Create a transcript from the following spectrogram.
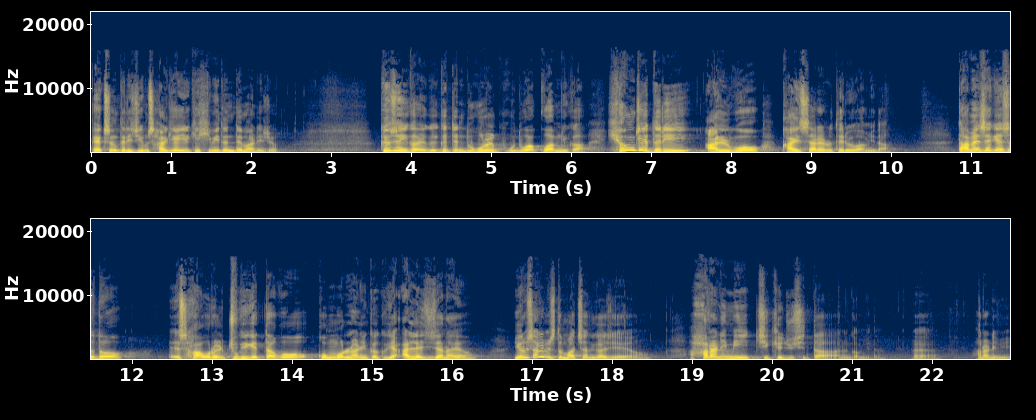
백성들이 지금 살기가 이렇게 힘이 든데 말이죠. 그래서 그러니까 그때 누구를 누가 구합니까? 형제들이 알고 가이사랴로 데려갑니다. 다메섹에서도 사울을 죽이겠다고 공모를 하니까 그게 알려지잖아요. 예루살렘에서도 마찬가지예요. 하나님이 지켜주신다는 겁니다. 예, 하나님이.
